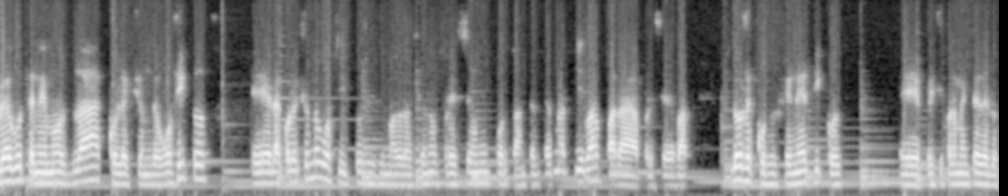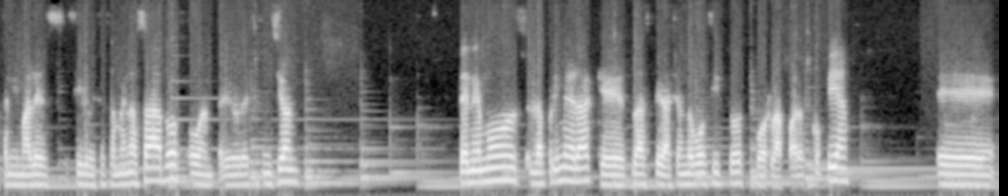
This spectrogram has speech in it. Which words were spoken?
Luego tenemos la colección de ovocitos. Eh, la colección de ovocitos y su maduración ofrece una importante alternativa para preservar los recursos genéticos eh, principalmente de los animales silvestres amenazados o en periodo de extinción. Tenemos la primera, que es la aspiración de ovocitos por la paroscopía. Eh,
